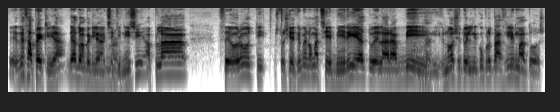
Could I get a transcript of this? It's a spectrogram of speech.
Ε, δεν θα απέκλεια, δεν θα τον απέκλεια να ξεκινήσει. Απλά θεωρώ ότι στο συγκεκριμένο μάτι η εμπειρία του Ελαραμπή, η γνώση του ελληνικού πρωταθλήματος,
